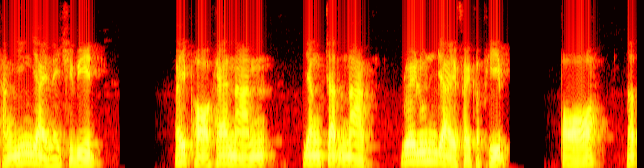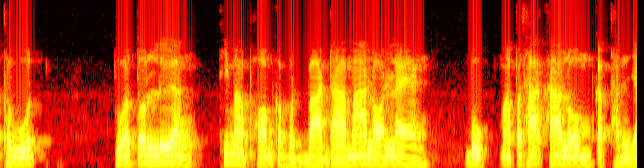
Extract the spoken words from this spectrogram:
ครั้งยิ่งใหญ่ในชีวิต ไม่พอแค่นั้นยังจัดหนักด้วยรุ่นใหญ่ไฟกระพริบป๋อนัทวุฒิตัวต้นเรื่องที่มาพร้อมกับบทบาทดราม่าร้อนแรง บุกมาปะทะคารมกับธัญญ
